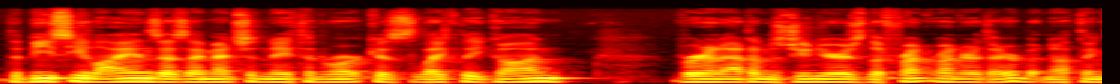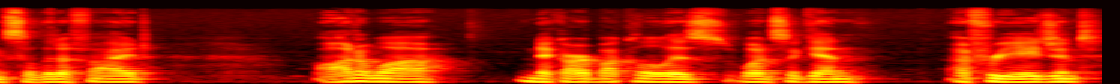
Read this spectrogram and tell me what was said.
The BC Lions, as I mentioned, Nathan Rourke is likely gone. Vernon Adams Jr. is the front runner there, but nothing solidified. Ottawa, Nick Arbuckle is once again a free agent.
